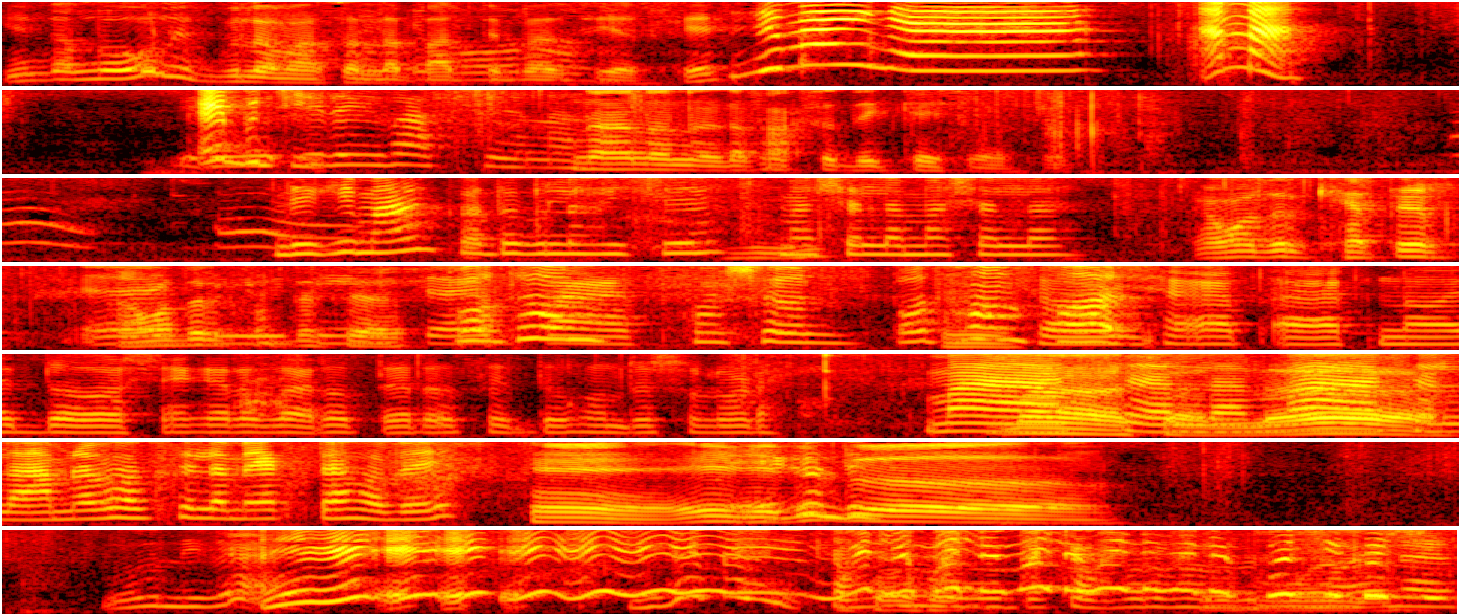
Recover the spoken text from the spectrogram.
কিন্তু আমরা অনেকগুলো মাসাল্লাহ পাততে পারছি আজকে। জুমাইনা। আমা এই বুচি না? না না না এটা ফাঁকসে দেখাইছি মাত্র। দেখি মা কতগুলো হয়েছে আমাদের ক্ষেতের আমাদের প্রথম ফসল প্রথম ফল। ছয় সাত আট নয় দশ এগারো বারো তেরো চোদ্দ পনেরো ষোলোটা মাশাল্লাহ মাশাল্লাহ আমরা ভাবছিলাম একটা হবে। হ্যাঁ এই যে দেখো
